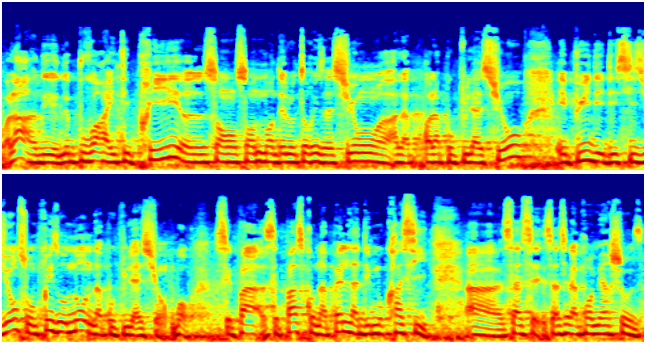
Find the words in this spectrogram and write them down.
Voilà, le pouvoir a été pris sans, sans demander l'autorisation à la, à la population, et puis des décisions sont prises au nom de la population. Bon, c'est pas, c'est pas ce qu'on appelle la démocratie. Euh, ça, c'est la première chose.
